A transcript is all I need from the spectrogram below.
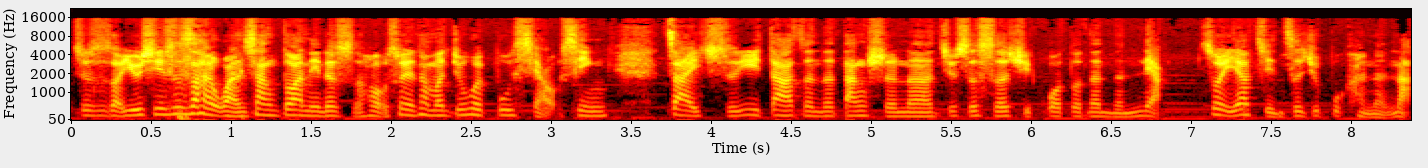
就是说，尤其是在晚上锻炼的时候，所以他们就会不小心在食欲大增的当时呢，就是摄取过多的能量，所以要减脂就不可能了。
